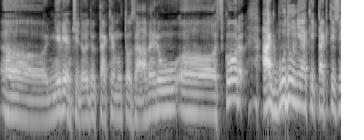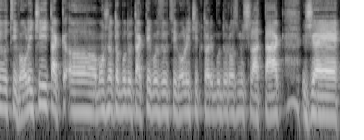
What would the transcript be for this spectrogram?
Uh, neviem, či dojdu k takémuto záveru. Uh, skôr, ak budú nejakí taktizujúci voliči, tak uh, možno to budú taktizujúci voliči, ktorí budú rozmýšľať tak, že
